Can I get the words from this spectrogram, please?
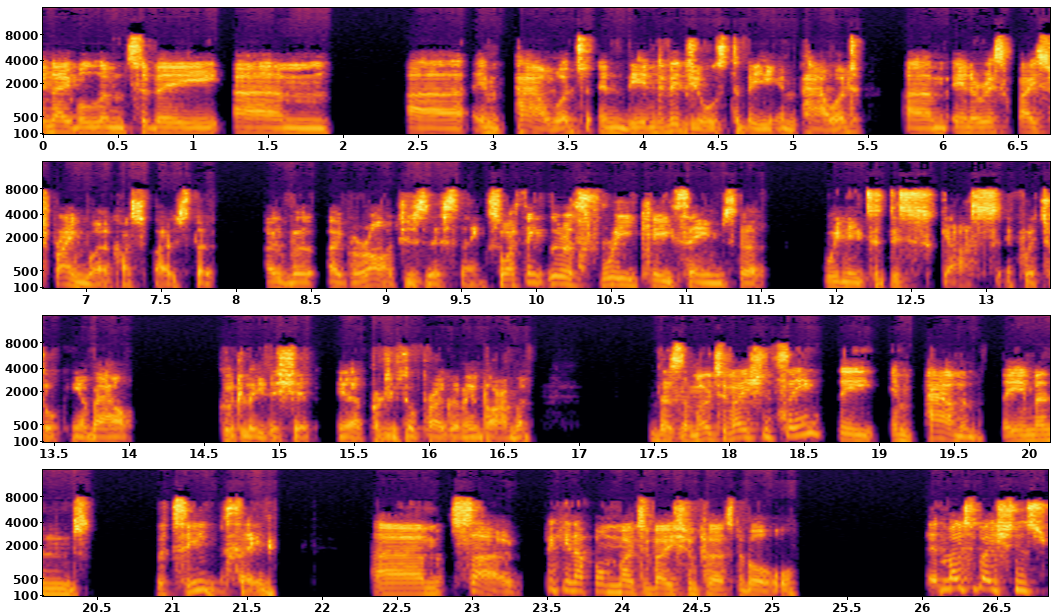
enable them to be um, uh, empowered and the individuals to be empowered um, in a risk based framework, I suppose, that over, overarches this thing. So I think there are three key themes that we need to discuss if we're talking about good leadership in a project or program environment. There's the motivation theme, the empowerment theme, and the team theme. Um, so, picking up on motivation first of all, motivation's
